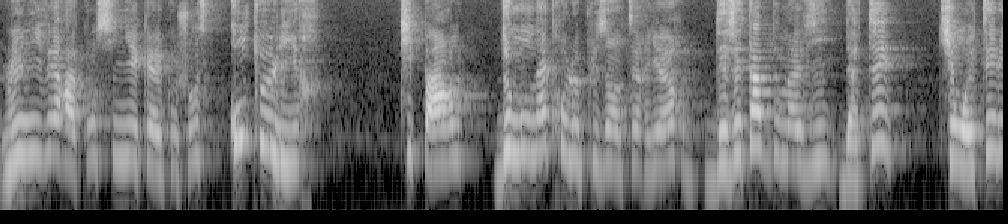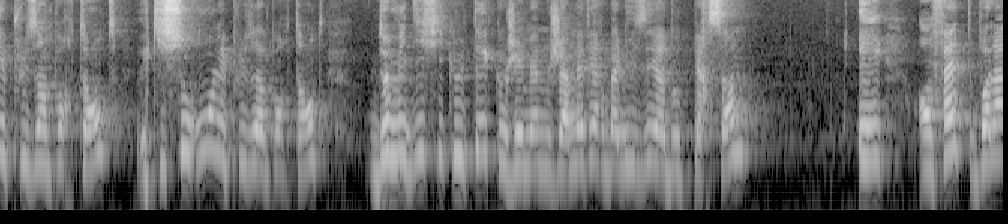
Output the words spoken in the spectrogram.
l'univers a consigné quelque chose qu'on peut lire, qui parle de mon être le plus intérieur, des étapes de ma vie datées qui ont été les plus importantes et qui seront les plus importantes, de mes difficultés que j'ai même jamais verbalisées à d'autres personnes. Et en fait, voilà,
